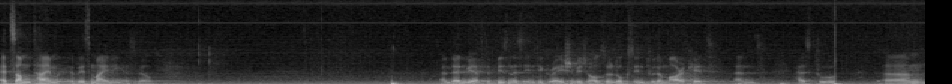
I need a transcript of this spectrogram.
at some time with mining as well. And then we have the business integration, which also looks into the market and has to um,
